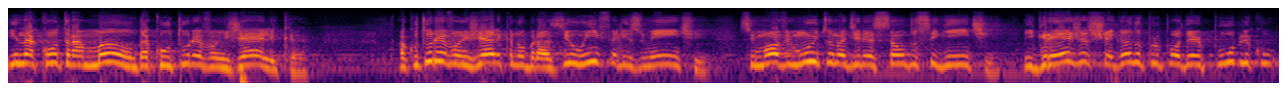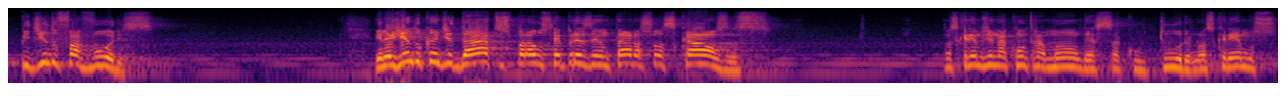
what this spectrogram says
ir na contramão da cultura evangélica. A cultura evangélica no Brasil, infelizmente, se move muito na direção do seguinte: igrejas chegando para o poder público pedindo favores, elegendo candidatos para os representar as suas causas. Nós queremos ir na contramão dessa cultura, nós queremos,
